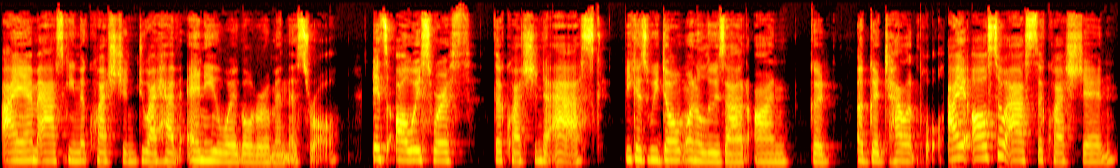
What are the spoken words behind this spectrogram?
I am asking the question, do I have any wiggle room in this role? It's always worth the question to ask because we don't want to lose out on good a good talent pool. I also asked the question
